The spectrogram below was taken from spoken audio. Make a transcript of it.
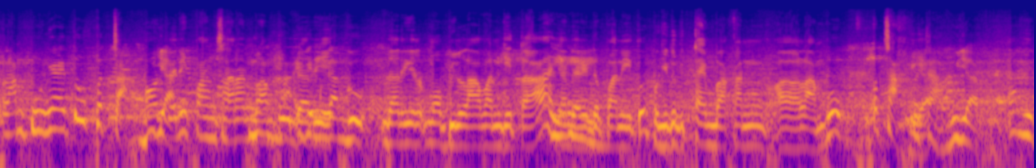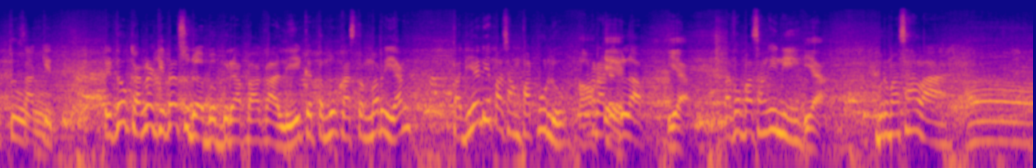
lampunya itu pecah. Oh, buyar. jadi pancaran lampu iya, dari mengganggu. dari mobil lawan kita yang Hmm. dari depan itu begitu ditembakkan eh, lampu pecah, pecah, ya. buyar. Oh gitu. Sakit. Itu karena kita sudah beberapa kali ketemu customer yang tadinya dia pasang 40 yang Oke. rada gelap Iya. atau pasang ini Iya. bermasalah. Oh.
